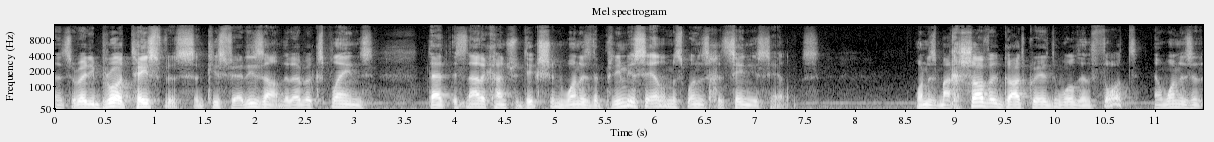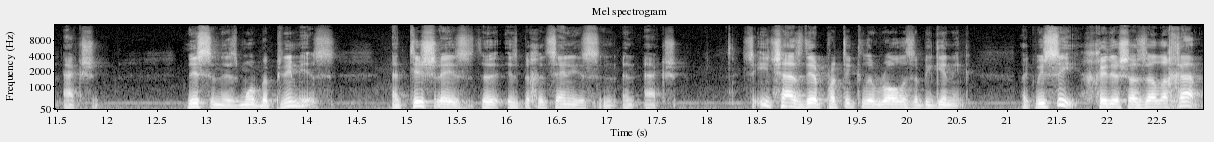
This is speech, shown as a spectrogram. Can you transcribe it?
and it's already brought Tesvis and Kisvei Arizal, the Rebbe explains that it's not a contradiction. One is the previous elements, one is Chetzenius elements. One is Machshava, God created the world in thought, and one is in action. Nisan is more beprimius, and Tishrei is, the, is bechetzenius in, in action. So each has their particular role as a beginning. Like we see, Chidesh Azelachem,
